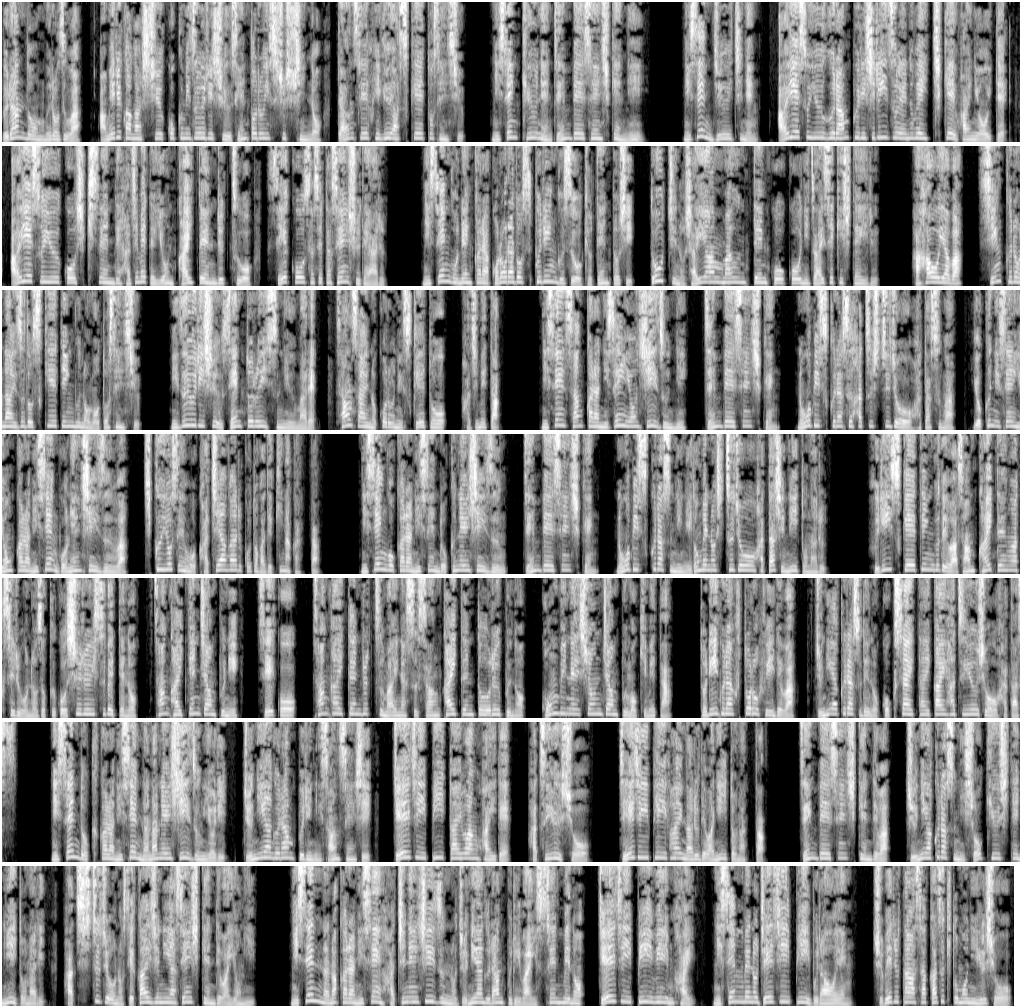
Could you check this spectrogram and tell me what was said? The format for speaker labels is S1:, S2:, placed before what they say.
S1: ブランドン・ムロズは、アメリカ合衆国ミズーリ州セントルイス出身の男性フィギュアスケート選手。2009年全米選手権2位。2011年 ISU グランプリシリーズ NHK 杯において ISU 公式戦で初めて4回転ルッツを成功させた選手である。2005年からコロラドスプリングスを拠点とし、同地のシャイアンマウンテン高校に在籍している。母親はシンクロナイズドスケーティングの元選手。ミズーリ州セントルイスに生まれ、3歳の頃にスケートを始めた。2003から2004シーズンに全米選手権ノービスクラス初出場を果たすが、翌2004から2005年シーズンは地区予選を勝ち上がることができなかった。2005から2006年シーズン全米選手権ノービスクラスに2度目の出場を果たし2位となる。フリースケーティングでは3回転アクセルを除く5種類すべての3回転ジャンプに成功、3回転ルッツマイナス3回転トーループのコンビネーションジャンプも決めた。トリグラフトロフィーでは、ジュニアクラスでの国際大会初優勝を果たす。2006から2007年シーズンより、ジュニアグランプリに参戦し、JGP 台湾杯で初優勝。JGP ファイナルでは2位となった。全米選手権では、ジュニアクラスに昇級して2位となり、初出場の世界ジュニア選手権では4位。2007から2008年シーズンのジュニアグランプリは1戦目の JGP ウィーン杯、2戦目の JGP ブラオエン、シュベルターサカズキともに優勝。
